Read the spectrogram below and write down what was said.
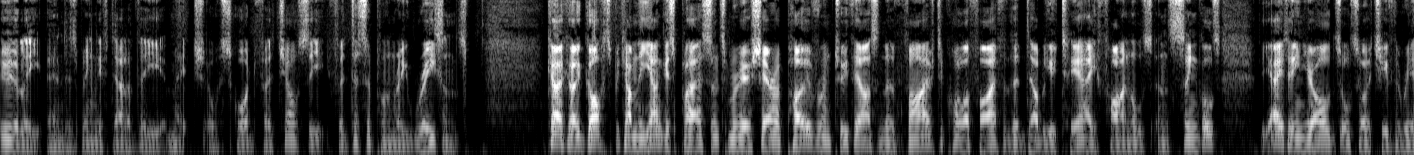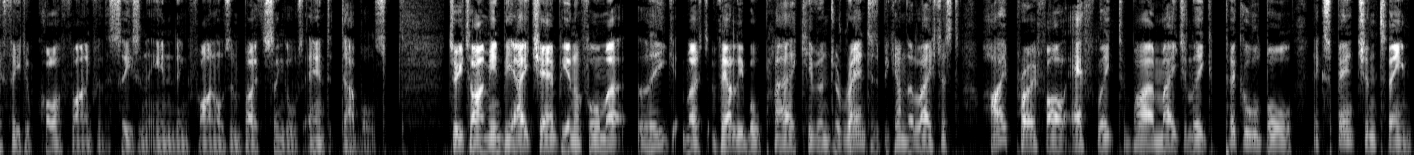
early and has been left out of the match or squad for Chelsea for disciplinary reasons. Coco Gauff's become the youngest player since Maria Sharapova in 2005 to qualify for the WTA finals in singles. The 18 year olds also achieved the rare feat of qualifying for the season ending finals in both singles and doubles. Two time NBA champion and former league most valuable player Kevin Durant has become the latest high profile athlete to buy a Major League Pickleball expansion team.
